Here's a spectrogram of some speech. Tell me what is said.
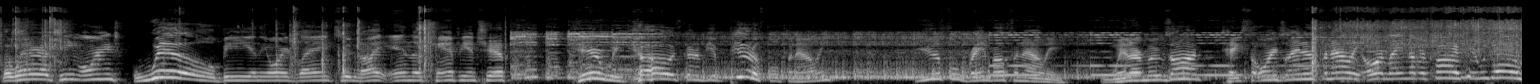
the winner of Team Orange will be in the orange lane tonight in the championship. Here we go. It's going to be a beautiful finale. Beautiful rainbow finale. Winner moves on, takes the orange lane in the finale, or lane number five. Here we go.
